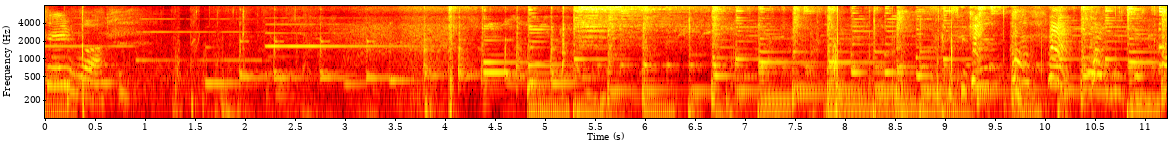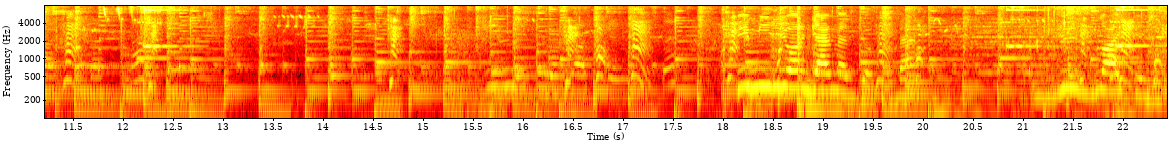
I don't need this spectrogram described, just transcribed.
şey var. Gelmez Gökçe. Ben 100 like gelir.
